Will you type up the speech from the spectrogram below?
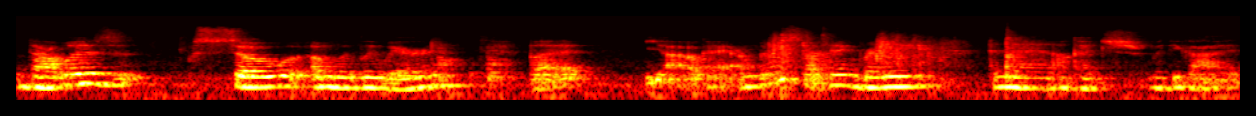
that was so unbelievably weird. But yeah, okay, I'm gonna start getting ready and then I'll catch with you guys,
